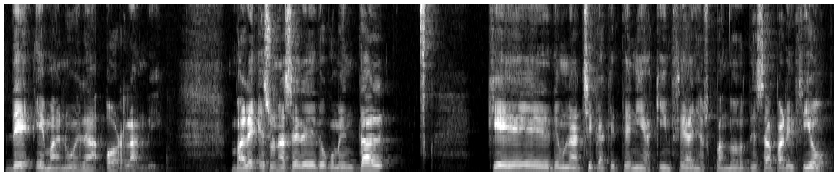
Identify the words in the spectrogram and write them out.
de Emanuela Orlandi. ¿Vale? Es una serie documental que de una chica que tenía 15 años cuando desapareció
